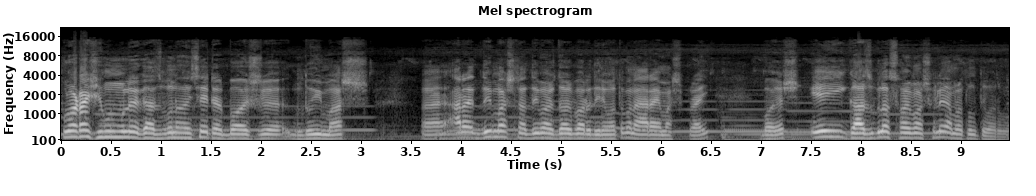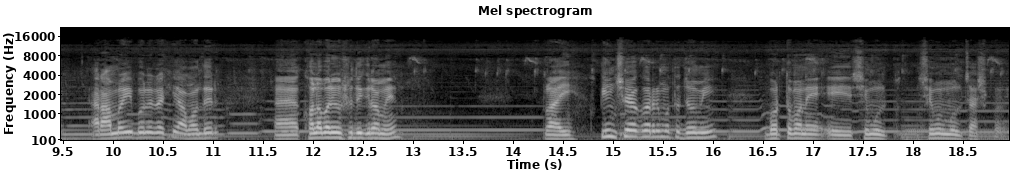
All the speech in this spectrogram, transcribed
পুরোটা শিমুলমুলের গাছ বোনা হয়েছে, এটার বয়স দুই মাস আড়াই, দুই মাস না, দুই মাস দশ বারো দিনের মতো মানে আড়াই মাস প্রায় বয়স। এই গাছগুলো ছয় মাস হলে আমরা তুলতে পারব। আর আমরাই বলে রাখি, আমাদের খলাবাড়ি ওষুধি গ্রামে প্রায় তিনশো একরের মতো জমি বর্তমানে এই শিমুল শিমুল মূল চাষ করে।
